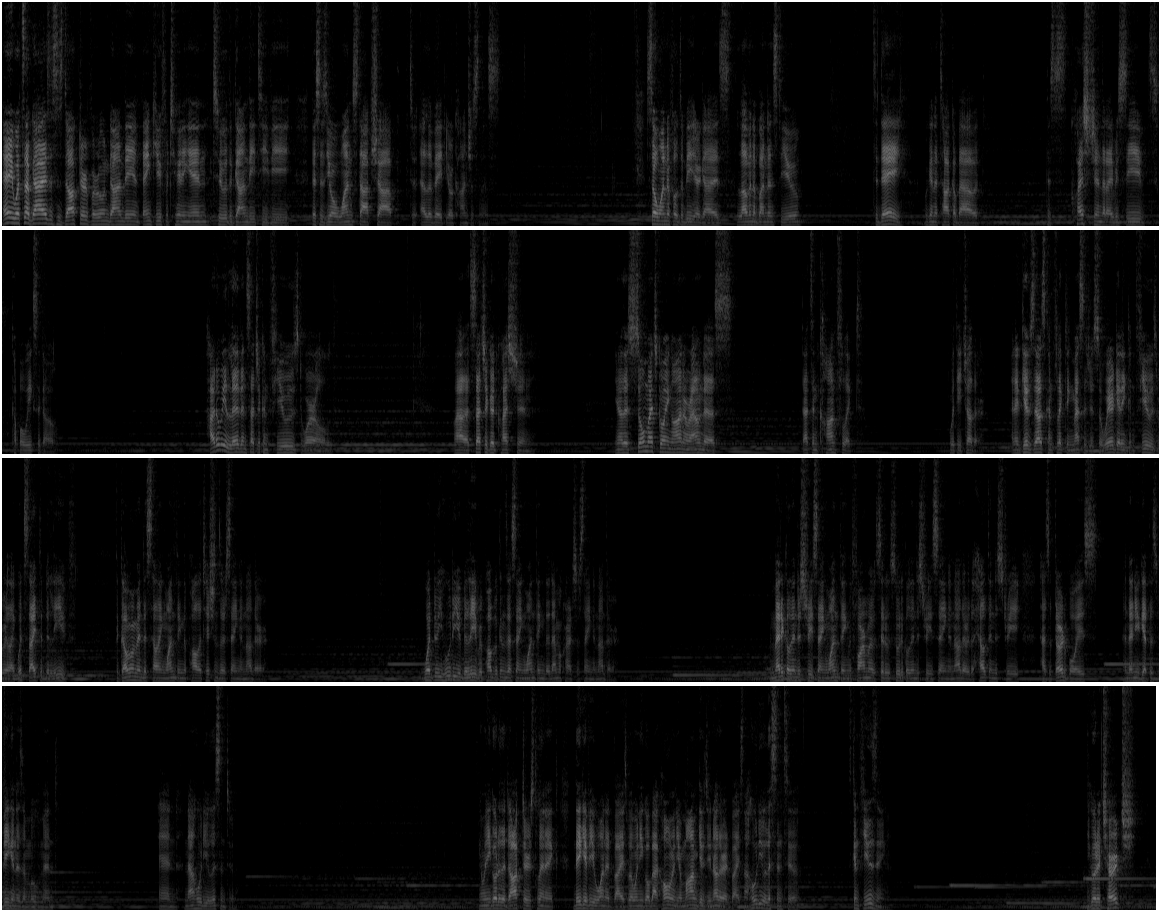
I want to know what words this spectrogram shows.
Hey, what's up, guys? This is Dr. Varun Gandhi, and thank you for tuning in to the Gandhi TV. This is your one stop shop to elevate your consciousness. So wonderful to be here, guys. Love and abundance to you. Today, we're going to talk about this question that I received a couple weeks ago. How do we live in such a confused world? Wow, that's such a good question. You know, there's so much going on around us that's in conflict with each other. And it gives us conflicting messages. So we're getting confused. We're like, which side to believe? The government is telling one thing, the politicians are saying another. What do you, who do you believe? Republicans are saying one thing, the Democrats are saying another. The medical industry is saying one thing, the pharmaceutical industry is saying another, the health industry has a third voice, and then you get this veganism movement. And now who do you listen to? And when you go to the doctor's clinic, they give you one advice, but when you go back home and your mom gives you another advice, now who do you listen to? It's confusing. You go to church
